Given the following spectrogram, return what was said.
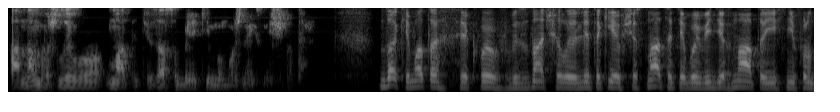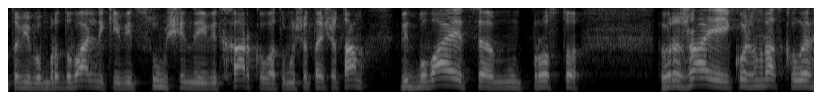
А нам важливо мати ті засоби, якими можна їх знищувати. Ну Так, і мати, як ви відзначили, літаки F-16, аби відігнати їхні фронтові бомбардувальники від Сумщини і від Харкова, тому що те, що там відбувається, ну просто вражає. І кожен раз, коли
